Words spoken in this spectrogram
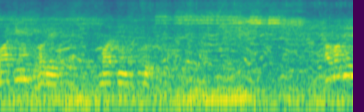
মাটির ঘরে মাটির। আমাদের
